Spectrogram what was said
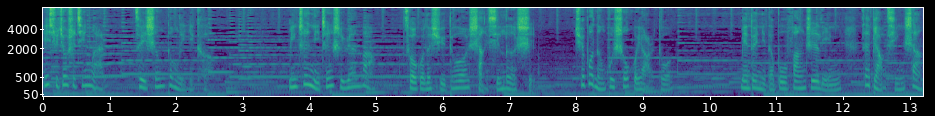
也许就是今晚最生动的一刻。明知你真是冤枉，错过了许多赏心乐事，却不能不收回耳朵。面对你的不方之邻，在表情上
